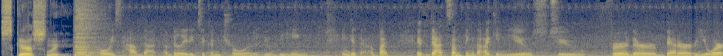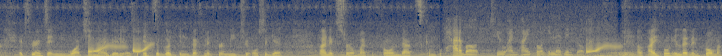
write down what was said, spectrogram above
Scarcely. always have that ability to control you being in guitar. But if that's something that I can use to further better your experience in watching my videos, it's a good investment for me to also get an external microphone that's. Compatible to an iPhone 11 Pro Max. Ang iPhone 11 Pro Max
